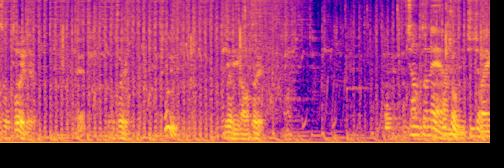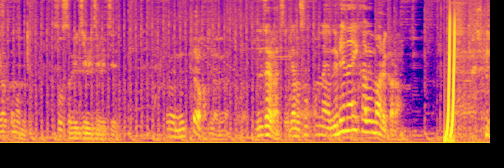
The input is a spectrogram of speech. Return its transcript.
そこトイレよ。え？そこトイレ。トイレ？左側トイレ。ちゃんとね、こっちも道じゃん大学なんだ。そうそう、道道道。これ塗ったら勝ちだね塗ったら勝ち。でもそこ、なんか濡れない壁もあるから。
